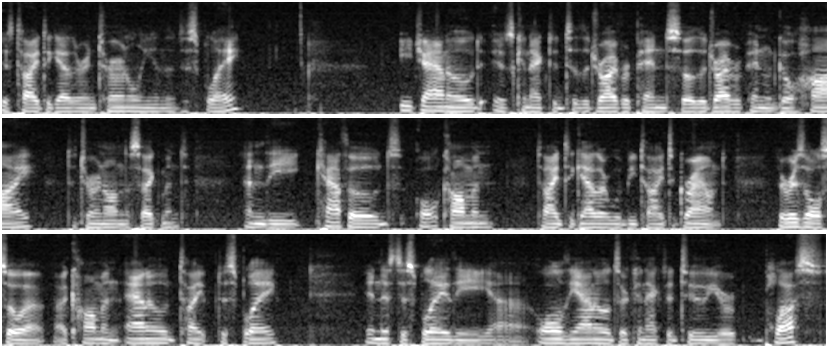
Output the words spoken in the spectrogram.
is tied together internally in the display. Each anode is connected to the driver pin so the driver pin would go high to turn on the segment and the cathodes all common tied together would be tied to ground. There is also a, a common anode type display. In this display the uh, all of the anodes are connected to your plus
